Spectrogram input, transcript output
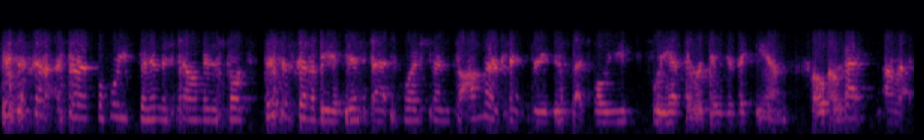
this is gonna, sir, before you finish telling me the story, this is gonna be a dispatch question, so I'm gonna transfer you to dispatch for you before you have to repeat it again. Okay. Okay. All right.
